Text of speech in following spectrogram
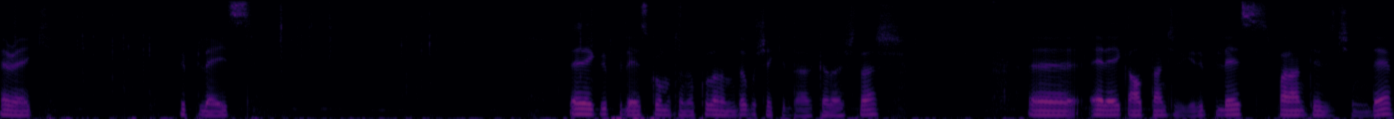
Array replace Array replace komutunun kullanımı da bu şekilde arkadaşlar. Ee, array alttan çizgi replace parantez içinde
